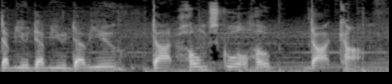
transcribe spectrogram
www.homeschoolhope.com.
